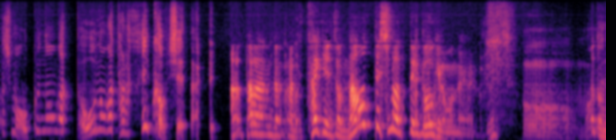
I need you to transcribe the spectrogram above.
と私も奥能が、大能が足らないのかもしれない。あただだあ最近ちょっと治ってしまってると大きな問題があるね。うん、あと治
